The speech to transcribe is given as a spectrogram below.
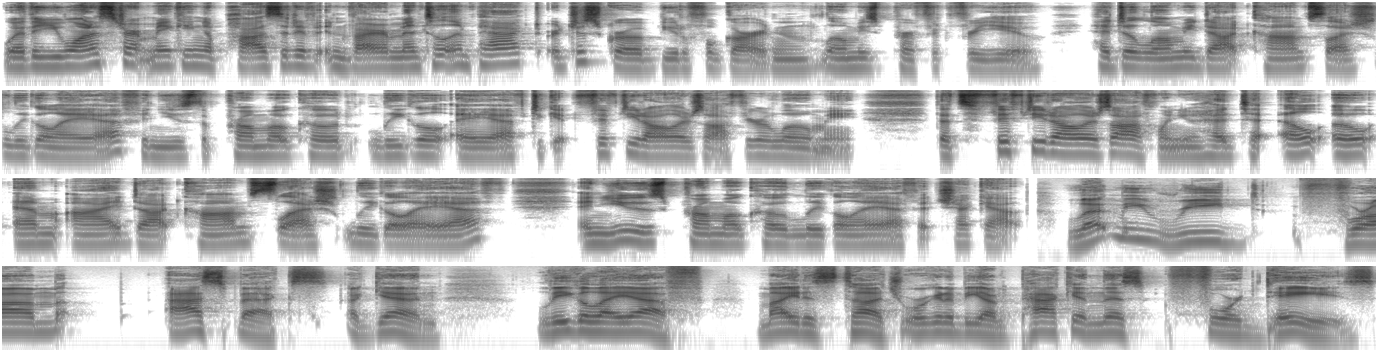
Whether you want to start making a positive environmental impact or just grow a beautiful garden, Lomi's perfect for you. Head to lomi.com slash legalaf and use the promo code legalaf to get $50 off your Lomi. That's $50 off when you head to lomi.com slash legalaf and use promo code legalaf at checkout. Let me read from aspects again. Legal AF Meidas Touch. We're going to be unpacking this for days.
